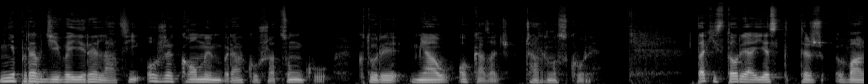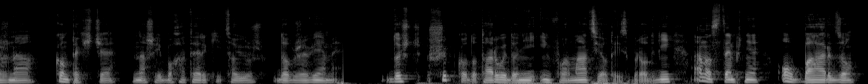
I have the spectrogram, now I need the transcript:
nieprawdziwej relacji o rzekomym braku szacunku, który miał okazać czarnoskóry. Ta historia jest też ważna kontekście naszej bohaterki, co już dobrze wiemy. Dość szybko dotarły do niej informacje o tej zbrodni, a następnie o bardzo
